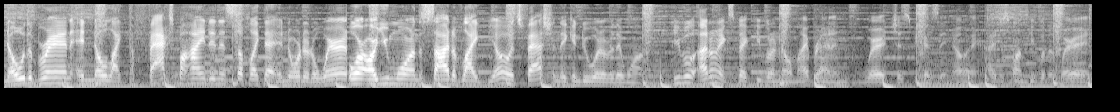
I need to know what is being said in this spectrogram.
know the brand and know like the facts behind it and stuff like that in order to wear it? Or are you more on the side of like, yo, it's fashion, they can do whatever they want? People, I don't expect people to know my brand and wear it just because they know it. I just want people to wear it.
